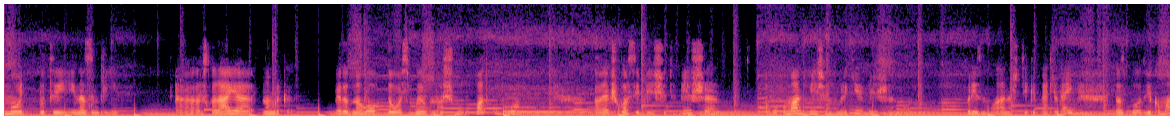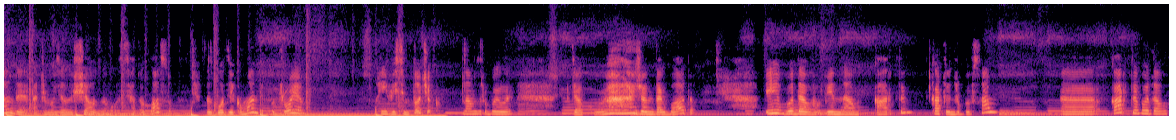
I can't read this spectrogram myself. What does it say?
Можуть бути і на землі, розкладає номерки від 1 до 8 у нашому випадку було. Якщо класів більше, то більше, або команд більше, номерків більше. Ну, по-різному, але наш тільки 5 людей. У нас було дві команди, адже ми взяли ще одного з 10 класу. У нас було дві команди по троє. І 8 точок нам зробили. Дякую, що не так багато. І видав він нам карти. Карти він робив сам. Е, карти видав.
